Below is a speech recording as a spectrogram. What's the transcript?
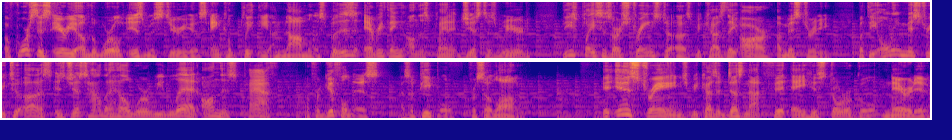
Of course, this area of the world is mysterious and completely anomalous, but isn't everything on this planet just as weird? These places are strange to us because they are a mystery. But the only mystery to us is just how the hell were we led on this path of forgetfulness as a people for so long. It is strange because it does not fit a historical narrative.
